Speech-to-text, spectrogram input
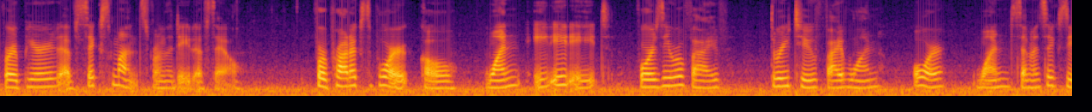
for a period of six months from the date of sale. For product support, call 1 888 405 3251 or 1 760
